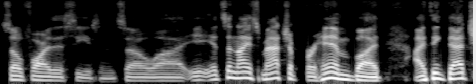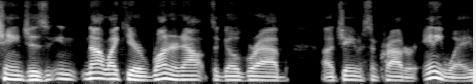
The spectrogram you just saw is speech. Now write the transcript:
so far this season. So uh, it's a nice matchup for him, but I think that changes. In, not like you're running out to go grab uh, Jameson Crowder anyway,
